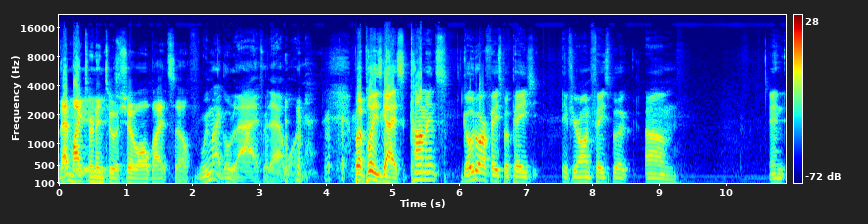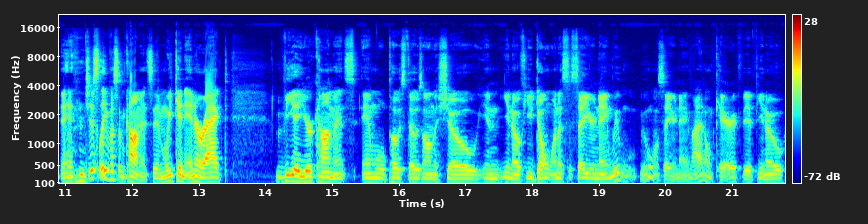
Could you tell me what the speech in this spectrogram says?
that might turn into a show all by itself. we might go live for that one. but please, guys, comments. Go to our Facebook page if you're on Facebook, um, and and just leave us some comments, and we can interact via your comments, and we'll post those on the show. And you know, if you don't want us to say your name, we we won't say your name. I don't care if if you know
